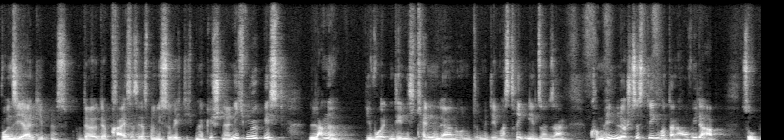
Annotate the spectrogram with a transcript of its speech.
wollen sie ihr Ergebnis. Der, der Preis ist erstmal nicht so wichtig. Möglichst schnell. Nicht möglichst lange. Die wollten den nicht kennenlernen und mit dem was trinken gehen, sondern sagen, komm hin, lösch das Ding und dann hau wieder ab. So,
